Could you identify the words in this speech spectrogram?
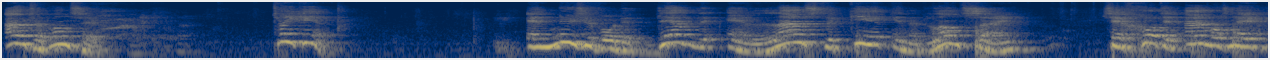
uit het land zet. Twee keer. En nu ze voor de derde en laatste keer in het land zijn, zegt God in Amos 9,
